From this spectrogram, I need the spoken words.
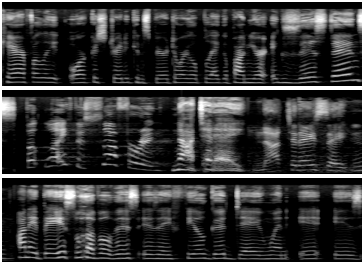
carefully orchestrated conspiratorial plague upon your existence. But life is suffering. Not today. Not today, Satan. On a base level, this is a feel good day when it is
